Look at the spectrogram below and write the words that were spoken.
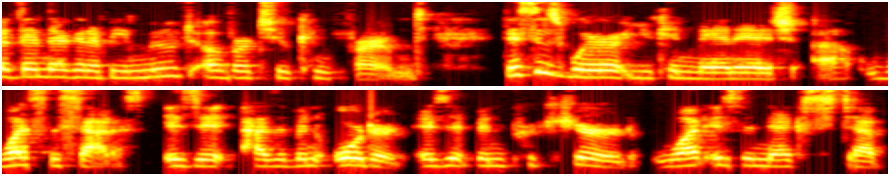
but then they're going to be moved over to confirmed. This is where you can manage uh, what's the status. Is it has it been ordered? Is it been procured? What is the next step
